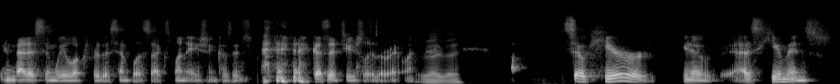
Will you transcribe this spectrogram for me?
in medicine we look for the simplest explanation because it's because it's usually the right one. Right, right. So here, you know, as humans,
